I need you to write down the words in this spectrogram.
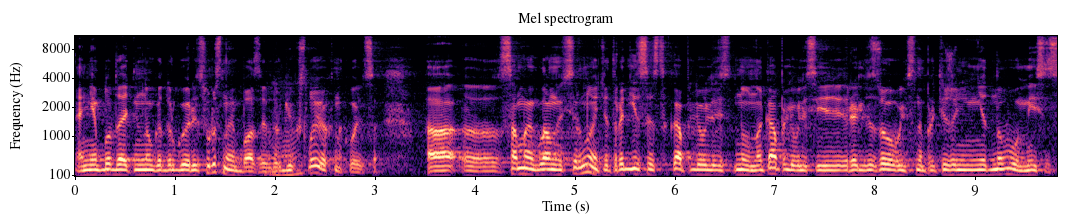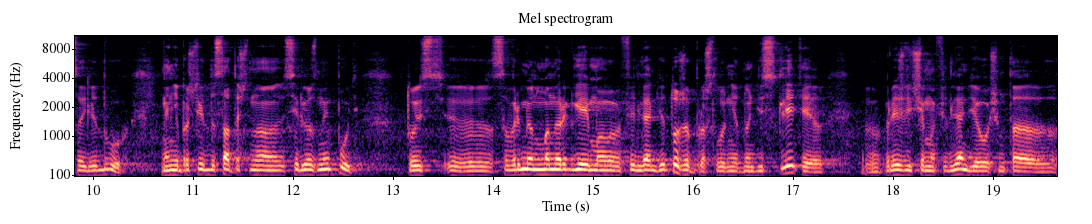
они обладают немного другой ресурсной базой, в других условиях находятся. А э, самое главное, все равно эти традиции скапливались, ну, накапливались и реализовывались на протяжении не одного месяца или двух. Они прошли достаточно серьезный путь. То есть э, со времен Маннергейма в Финляндии тоже прошло не одно десятилетие, э, прежде чем Финляндия, в общем-то,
